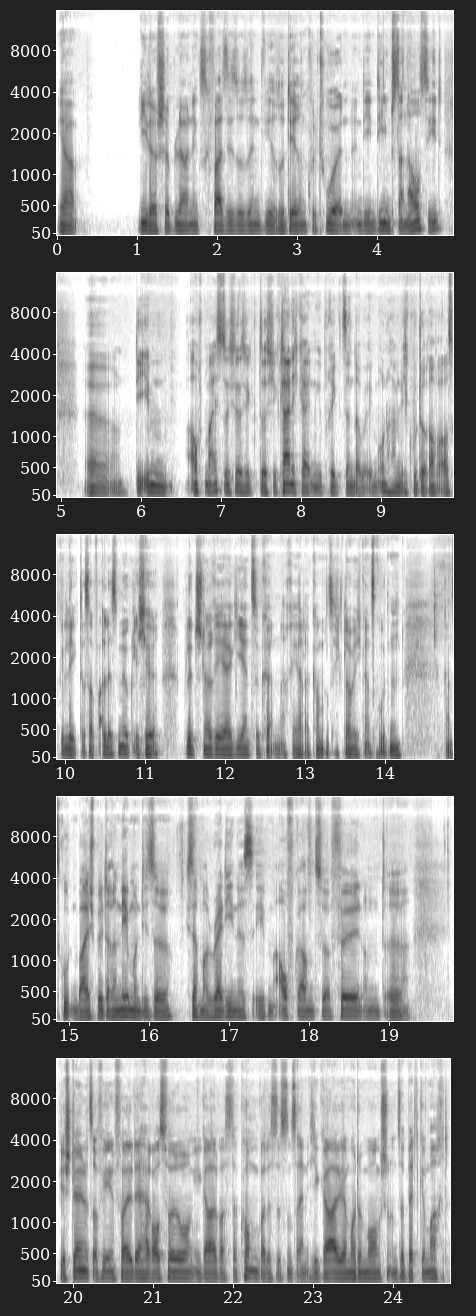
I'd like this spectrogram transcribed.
ja, Leadership Learnings quasi so sind, wie so deren Kultur in, in den Teams dann aussieht, äh, die eben auch meist durch solche, solche Kleinigkeiten geprägt sind, aber eben unheimlich gut darauf ausgelegt ist, auf alles Mögliche blitzschnell reagieren zu können nachher. Da kann man sich, glaube ich, ganz guten, ganz guten Beispiel daran nehmen und diese, ich sag mal, Readiness eben Aufgaben zu erfüllen und äh, wir stellen uns auf jeden Fall der Herausforderung, egal was da kommt, weil es ist uns eigentlich egal. Wir haben heute Morgen schon unser Bett gemacht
